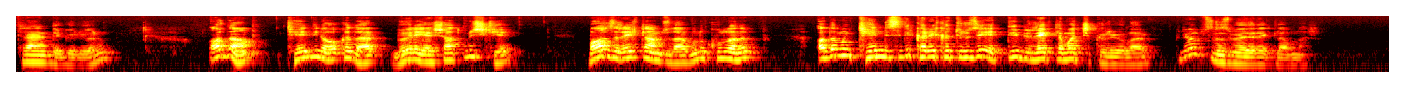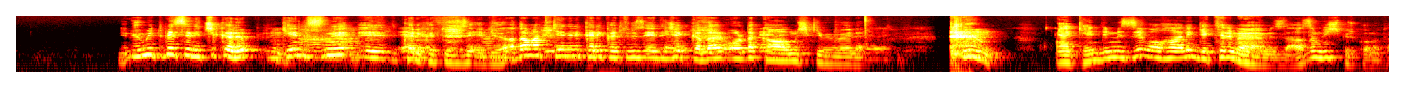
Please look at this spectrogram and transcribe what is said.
trend de görüyorum. Adam kendini o kadar böyle yaşatmış ki bazı reklamcılar bunu kullanıp adamın kendisini karikatürize ettiği bir reklama çıkarıyorlar. Biliyor musunuz böyle reklamlar? Yani Ümit Besen'i çıkarıp kendisini Aa, e, karikatürize ediyor. Adam artık kendini karikatürize edecek kadar orada kalmış gibi böyle. yani kendimizi o hale getirmememiz lazım hiçbir konuda.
